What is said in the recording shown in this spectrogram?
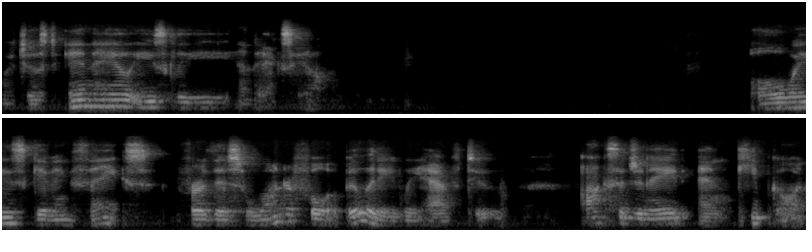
We just inhale easily and exhale. Always giving thanks for this wonderful ability we have to oxygenate and keep going.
